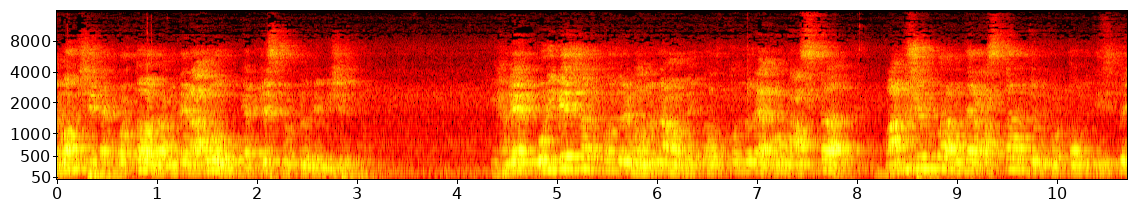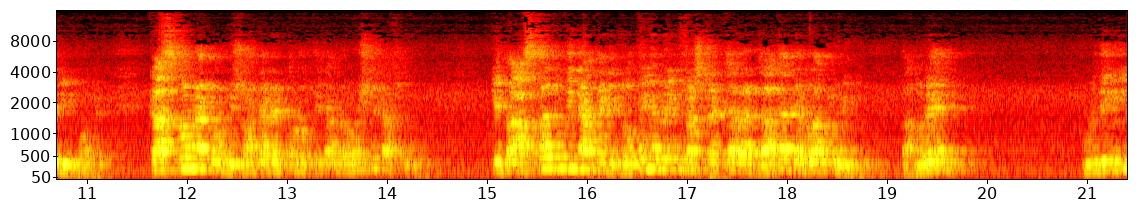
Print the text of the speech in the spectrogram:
এবং সেটা করতে হবে, আমাদের আরও অ্যাড্রেস করতে হবে বিষয়গুলো এখানে পরিবেশ যতক্ষণ ধরে ভালো না হবে, ততক্ষণ ধরে এবং আস্থা মানুষের উপর আমাদের আস্থা অর্জন করতে হবে দিস ইজ ভেরি ইম্পর্টেন্ট কাজ তো আমরা করবি, সরকারের তরফ থেকে আমরা অবশ্যই কাজ করি কিন্তু আস্থা যদি না থাকে, যতই আমরা ইনফ্রাস্ট্রাকচার আর যা যা ডেভেলপ করি, তাহলে কোনোদিনই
